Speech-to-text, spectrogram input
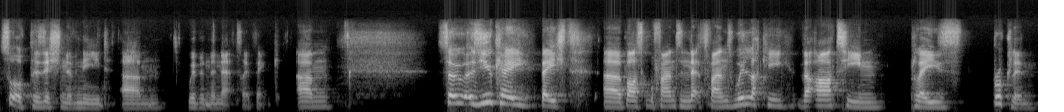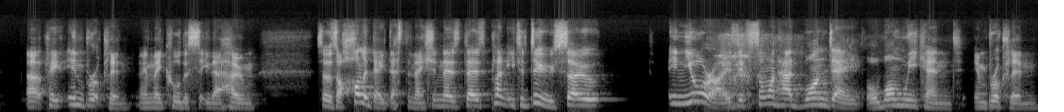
sort of position of need um, within the Nets. I think. Um, so, as UK-based uh, basketball fans and Nets fans, we're lucky that our team plays Brooklyn, uh, plays in Brooklyn, and they call the city their home. So, as a holiday destination, there's there's plenty to do. So, in your eyes, if someone had one day or one weekend in Brooklyn,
